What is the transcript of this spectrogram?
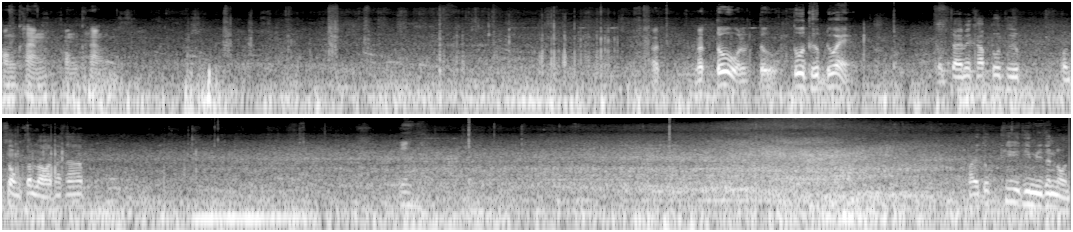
ของขลังของขลัง รถรถตู้รถตู้ตู้ทึบด้วย สนใจไหมครับตู้ทึบขนส่งตลอดนะครับนี่ไปทุกที่ที่มีถนน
